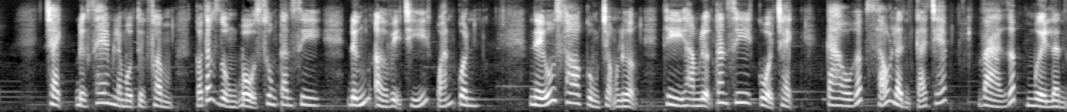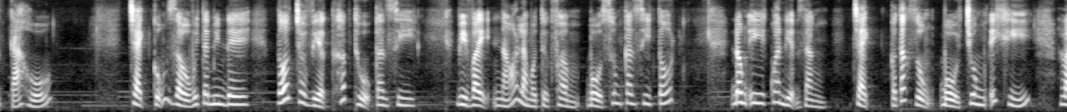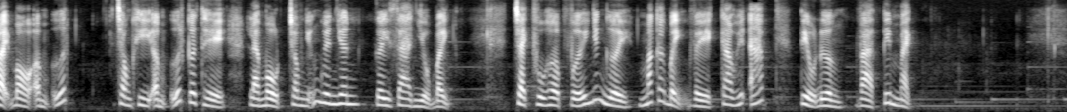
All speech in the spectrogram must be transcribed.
Chạch được xem là một thực phẩm có tác dụng bổ sung canxi, đứng ở vị trí quán quân. Nếu so cùng trọng lượng thì hàm lượng canxi của chạch cao gấp 6 lần cá chép và gấp 10 lần cá hố. Chạch cũng giàu vitamin D, tốt cho việc hấp thụ canxi. Vì vậy, nó là một thực phẩm bổ sung canxi tốt. Đông y quan niệm rằng chạch có tác dụng bổ trung ích khí, loại bỏ ẩm ướt, trong khi ẩm ướt cơ thể là một trong những nguyên nhân gây ra nhiều bệnh. Trạch phù hợp với những người mắc các bệnh về cao huyết áp, tiểu đường và tim mạch.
